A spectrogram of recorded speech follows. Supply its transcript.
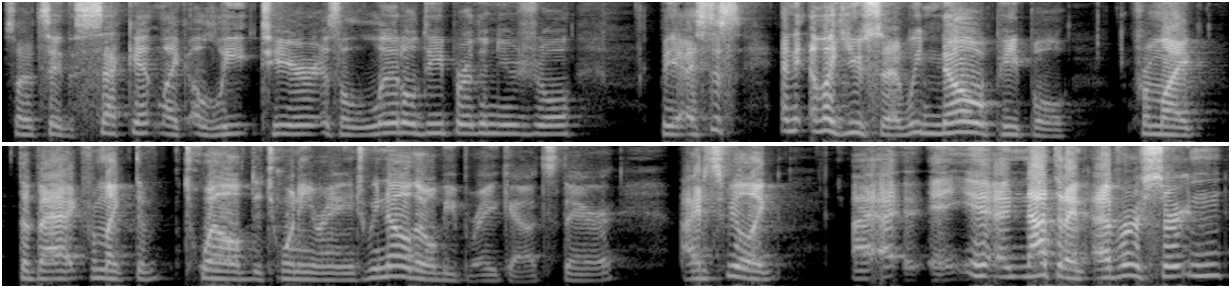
So I'd say the second like elite tier is a little deeper than usual. But yeah, it's just and like you said, we know people from like the back from like the 12 to 20 range. We know there will be breakouts there. I just feel like I, I, eh, eh, not that I'm ever certain,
